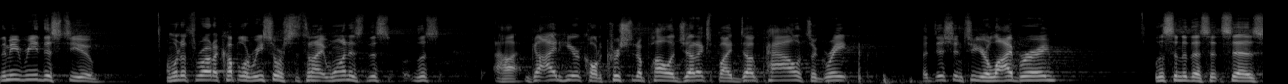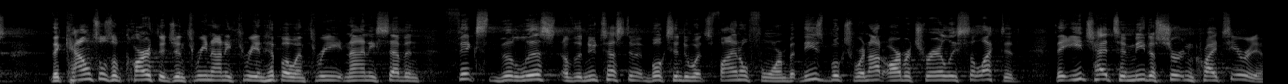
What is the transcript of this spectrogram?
Let me read this to you. I want to throw out a couple of resources tonight. One is this, this uh, guide here called Christian Apologetics by Doug Powell. It's a great addition to your library. Listen to this. It says, the councils of Carthage in 393 and Hippo in 397 fixed the list of the New Testament books into its final form, but these books were not arbitrarily selected. They each had to meet a certain criteria.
